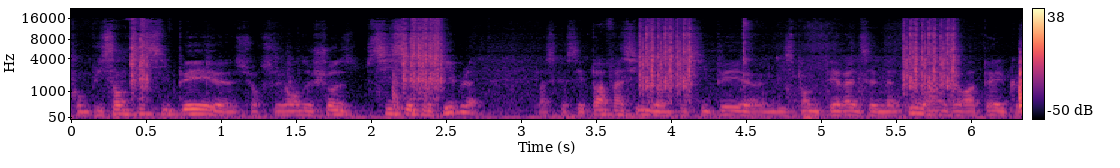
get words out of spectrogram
qu'on puisse anticiper sur ce genre de choses si c'est possible, parce que c'est pas facile d'anticiper un glissement de terrain de cette nature. hein. Je rappelle que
